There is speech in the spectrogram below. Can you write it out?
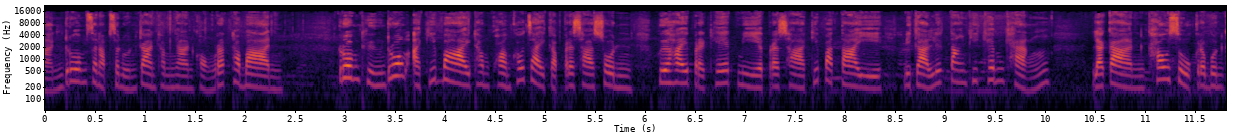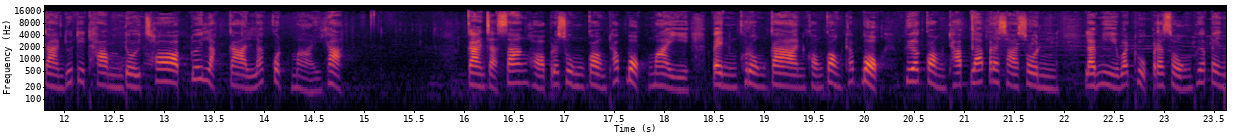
ารร่วมสนับสนุนการทำงานของรัฐบาล รวมถึงร่วมอธิบายทำความเข้าใจกับประชาชน เพื่อให้ประเทศมีประชาธิปไตย มีการเลือกตั้งที่เข้มแข็ง และการเข้าสู่กระบวนการยุติธรรม โดยชอบด้วยหลักการและกฎหมายค่ะ การจัดสร้างหอประชุมกองทัพบบกใหม่ เป็นโครงการของกองทัพบบก เพื่อกองทัพและประชาชน และมีวัตถุประสงค์เพื่อเป็น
